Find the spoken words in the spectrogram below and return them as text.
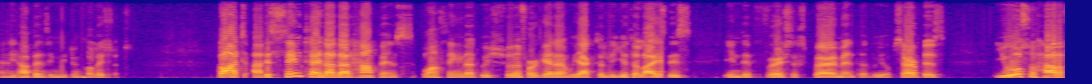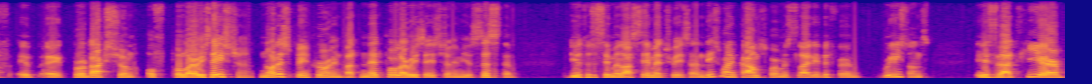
And it happens in between collisions. But at the same time that that happens, one thing that we shouldn't forget, and we actually utilize this in the first experiment that we observed is, you also have a, a production of polarization, not a spin current, but net polarization in your system due to similar symmetries. And this one comes from slightly different reasons, is that here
